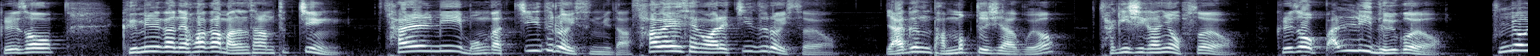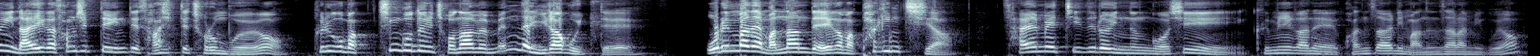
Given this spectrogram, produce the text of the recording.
그래서 금일간에 화가 많은 사람 특징 삶이 뭔가 찌들어 있습니다. 사회생활에 찌들어 있어요. 야근 밥 먹듯이 하고요. 자기 시간이 없어요. 그래서 빨리 늙어요. 분명히 나이가 30대인데 40대처럼 보여요. 그리고 막 친구들이 전화하면 맨날 일하고 있대. 오랜만에 만났는데 애가 막 파김치야. 삶에 찌들어 있는 것이 금일간의 관살이 많은 사람이고요.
